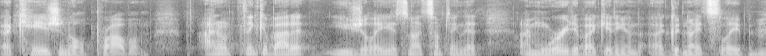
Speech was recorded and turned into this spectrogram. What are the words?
occasional problem. I don't think about it usually. It's not something that I'm worried about getting a, a good night's sleep. Hmm.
